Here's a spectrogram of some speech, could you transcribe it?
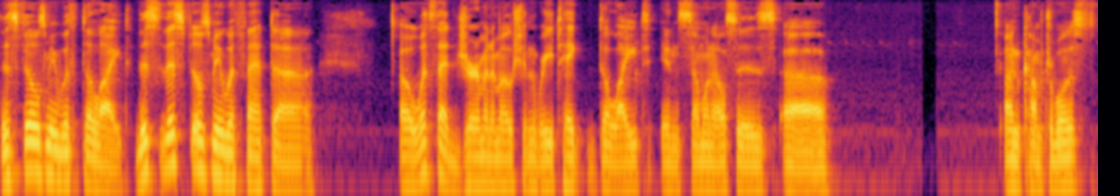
This fills me with delight. This this fills me with that. Uh, oh, what's that German emotion where you take delight in someone else's uh, uncomfortableness?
